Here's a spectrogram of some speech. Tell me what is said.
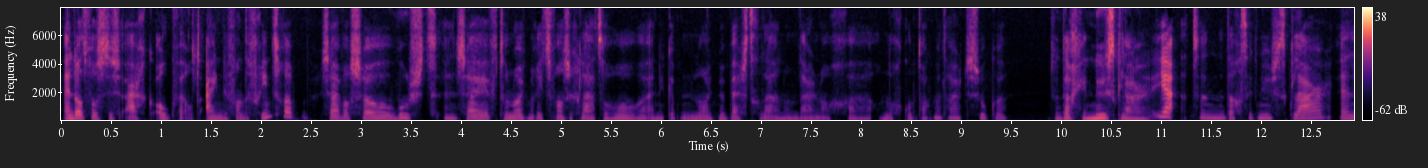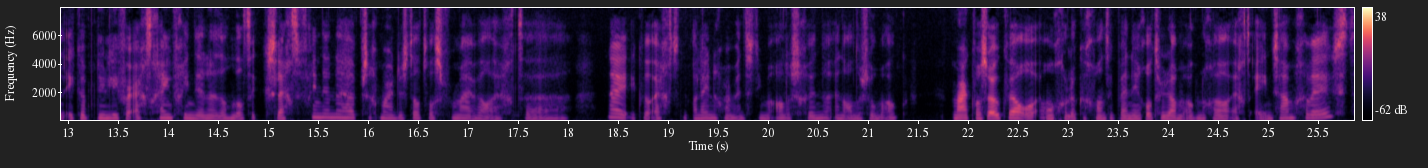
En dat was dus eigenlijk ook wel het einde van de vriendschap. Zij was zo woest en zij heeft toen nooit meer iets van zich laten horen. En ik heb nooit mijn best gedaan om daar nog, uh, om nog contact met haar te zoeken. Toen dacht je, nu is het klaar? Ja, toen dacht ik, nu is het klaar. En ik heb nu liever echt geen vriendinnen dan dat ik slechte vriendinnen heb, zeg maar. Dus dat was voor mij wel echt... Uh, nee, ik wil echt alleen nog maar mensen die me alles gunnen en andersom ook. Maar ik was ook wel ongelukkig, want ik ben in Rotterdam ook nog wel echt eenzaam geweest.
